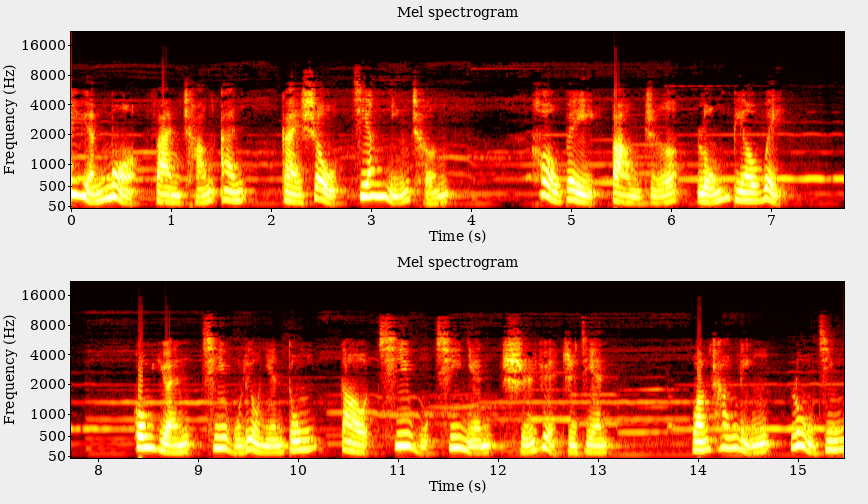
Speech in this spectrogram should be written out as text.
元末返长安，改授江宁城，后被榜折龙标尉。公元七五六年冬。到七五七年十月之间，王昌龄路经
